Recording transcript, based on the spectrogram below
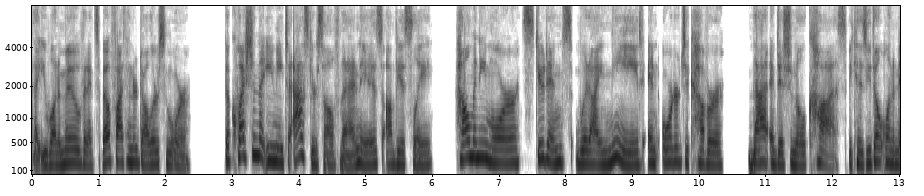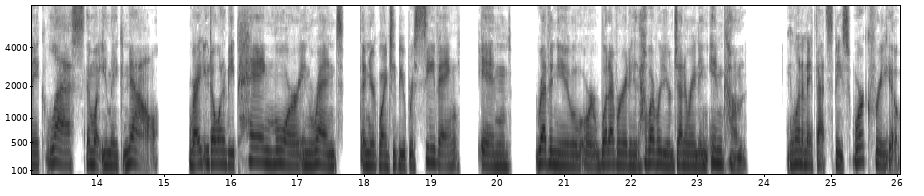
that you want to move and it's about $500 more. The question that you need to ask yourself then is obviously, how many more students would I need in order to cover that additional cost? Because you don't want to make less than what you make now, right? You don't want to be paying more in rent than you're going to be receiving in revenue or whatever it is, however you're generating income. You want to make that space work for you.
